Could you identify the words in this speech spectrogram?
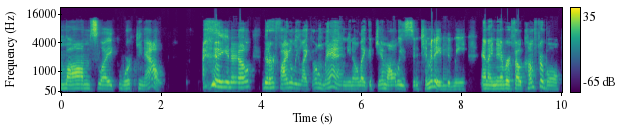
moms like working out you know, that are finally like, oh man, you know, like a gym always intimidated me and I never felt comfortable.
